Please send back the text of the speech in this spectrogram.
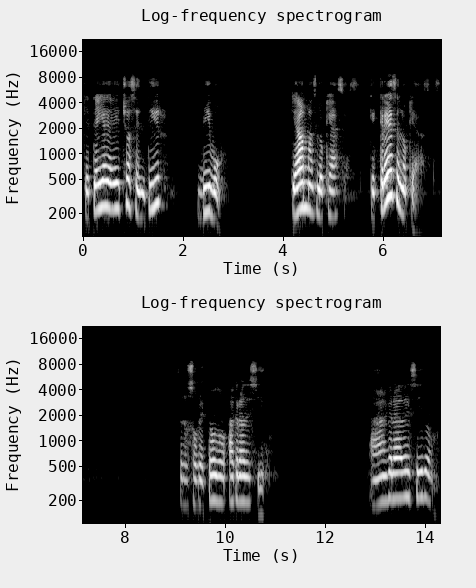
que te haya hecho sentir vivo, que amas lo que haces, que crees en lo que haces, pero sobre todo agradecido. Agradecido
